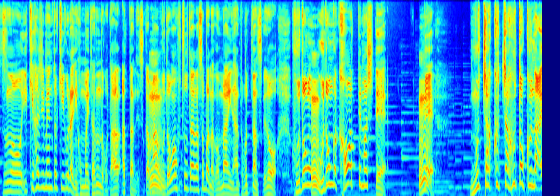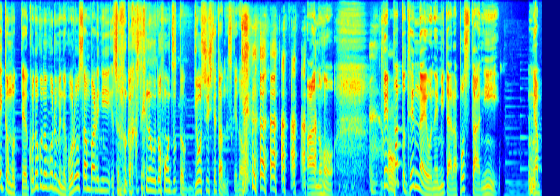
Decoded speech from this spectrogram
その行き始めの時ぐらいにほんまに頼んだことああったんですが、まあうんうどんは普通だらそばの方がうまいなと思ってたんですけどうどん、うん。うどんが変わってましてうん。で、むちゃくちゃ太くないと思って孤独のグルメの五郎さんばりにその学生のうどんをずっと凝視してたんですけど あのでうん。パッと店内をね見たらポスターに「うん。いや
